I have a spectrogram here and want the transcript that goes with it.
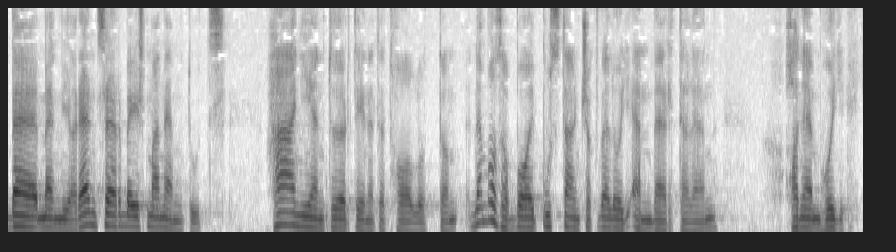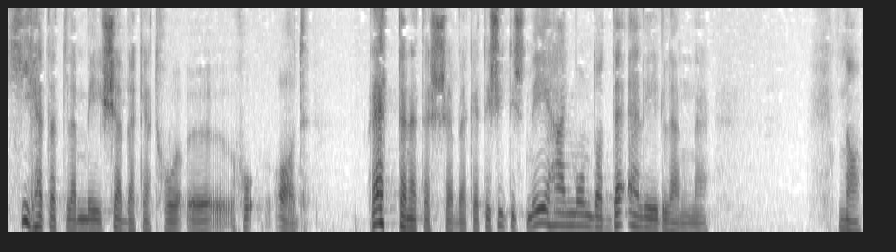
bemenni a rendszerbe, és már nem tudsz. Hány ilyen történetet hallottam. Nem az a baj pusztán csak vele, hogy embertelen, hanem hogy hihetetlen mély sebeket ho, ho, ad. Rettenetes sebeket, és itt is néhány mondat, de elég lenne. Na,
